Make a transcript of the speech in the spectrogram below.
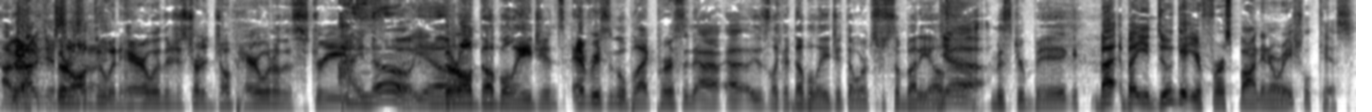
I mean, I'm just They're all like- doing heroin. They're just trying to jump heroin on the street. I know, you know. They're all double agents. Every single black person uh, uh, is like a double agent that works for somebody else. Yeah. Mr. Big. but but you do get your first Bond interracial kiss.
